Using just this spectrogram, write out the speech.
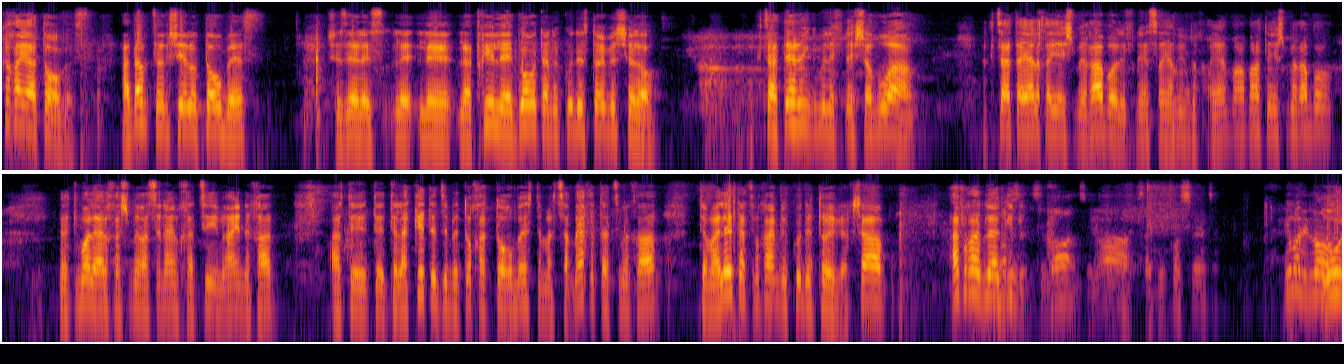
ככה היה טורבס. אדם צריך שיהיה לו טורבס, שזה להתחיל לאגור את הנקודס טויבס שלו. קצת ארינג מלפני שבוע, וקצת היה לך יש מרבו לפני עשר ימים, אמרת יש מרבו? ואתמול היה לך שמיר הסיניים חצי עם עין אחד, אז ת, ת, תלקט את זה בתוך הטורבס, תשמח את עצמך, תמלא את עצמך עם נקודת טויבה. עכשיו, אף אחד לא יגיד... זה לא הצדיק עושה את זה? אם אני לא,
